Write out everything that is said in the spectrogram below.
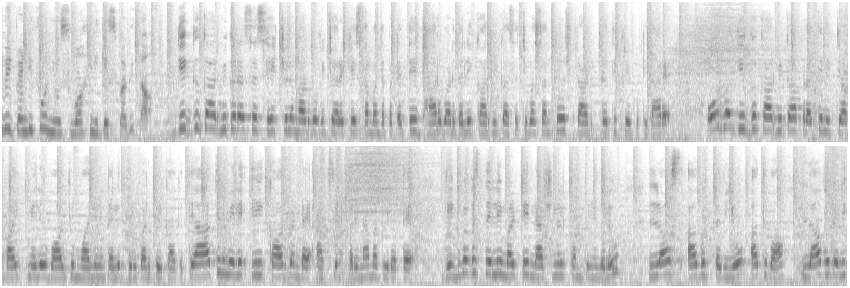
ಟಿವಿ ಟ್ವೆಂಟಿ ಫೋರ್ ನ್ಯೂಸ್ ವಾಹಿನಿಗೆ ಸ್ವಾಗತ. ಗಿಗ್ ಕಾರ್ಮಿಕರ ಸೆಸ್ ಹೆಚ್ಚಳ ಮಾಡುವ ವಿಚಾರಕ್ಕೆ ಸಂಬಂಧಪಟ್ಟಂತೆ ಧಾರವಾಡದಲ್ಲಿ ಕಾರ್ಮಿಕ ಸಚಿವ ಸಂತೋಷ್ ಲಾಡ್ ಪ್ರತಿಕ್ರಿಯೆ ಕೊಟ್ಟಿದ್ದಾರೆ. ಓರ್ವ ಗಿಗ್ ಕಾರ್ಮಿಕ ಪ್ರತಿನಿತ್ಯ ಬೈಕ್ ಮೇಲೆ ವಾಯು ಮಾಲಿನ್ಯದಲ್ಲಿ ತಿರುಗಾಡಬೇಕಾಗುತ್ತೆ. ಆತನ ಮೇಲೆ ಈ ಕಾರ್ಬನ್ ಡೈಆಕ್ಸೈಡ್ ಪರಿಣಾಮ ಬೀರುತ್ತೆ. ಗಿಗ್ ವ್ಯವಸ್ಥೆಯಲ್ಲಿ ಮಲ್ಟಿ ನ್ಯಾಷನಲ್ ಕಂಪನಿಗಳು ಲಾಸ್ ಆಗುತ್ತವೆಯೋ ಅಥವಾ ಲಾಭದಲ್ಲಿ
